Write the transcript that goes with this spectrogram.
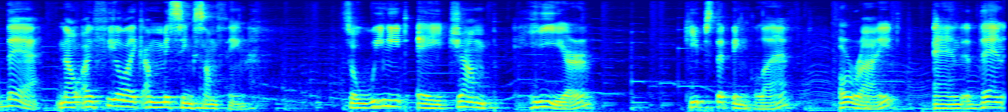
There. Now I feel like I'm missing something. So we need a jump here. Keep stepping left. or right, and then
